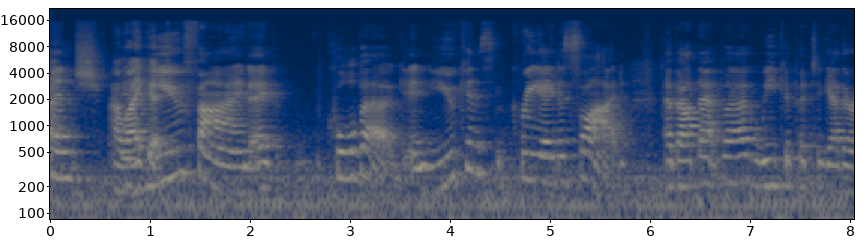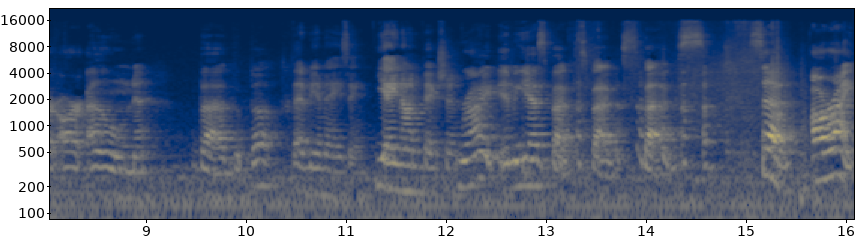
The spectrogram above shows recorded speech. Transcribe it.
challenge. I like if it. you find a cool bug and you can create a slide about that bug, we could put together our own bug book. That'd be amazing. Yay, nonfiction. Right. Yes, bugs, bugs, bugs. So, all right.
